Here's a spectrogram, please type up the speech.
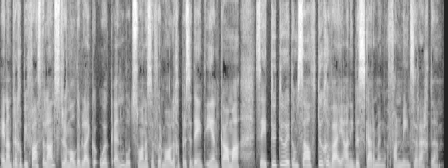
En dan terug op die vasteland stroomelde blyke ook in Botswana se voormalige president Ian Khama sê Tutu het homself toegewy aan die beskerming van menseregte.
